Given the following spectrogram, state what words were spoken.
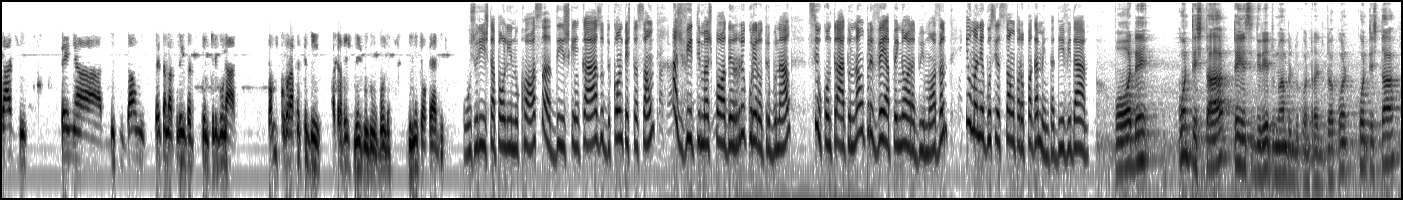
caso tenha decisão dessa natureza pelo tribunal. Vamos procurar perceber através mesmo do, do, do crédito. O jurista Paulino Cossa diz que, em caso de contestação, as vítimas podem recorrer ao tribunal se o contrato não prevê a penhora do imóvel e uma negociação para o pagamento da dívida. Podem contestar, têm esse direito no âmbito do contraditório, contestar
